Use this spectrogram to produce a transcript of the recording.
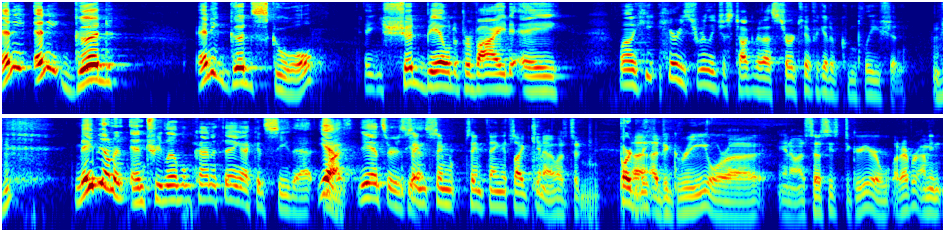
any any good any good school should be able to provide a well he, here he's really just talking about a certificate of completion mm-hmm. maybe on an entry level kind of thing i could see that yeah Right. the answer is Same, yes same, same thing. It's like you know, it's a, Pardon a, a degree or a you know, an associate's degree or whatever. I mean,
